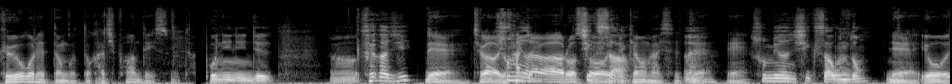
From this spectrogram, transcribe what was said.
교육을 했던 것도 같이 포함되어 있습니다. 본인이 이제 어, 세 가지? 네. 제가 수면, 환자로서 식사, 경험했을 때. 네. 예. 수면, 식사, 운동? 네. 요,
